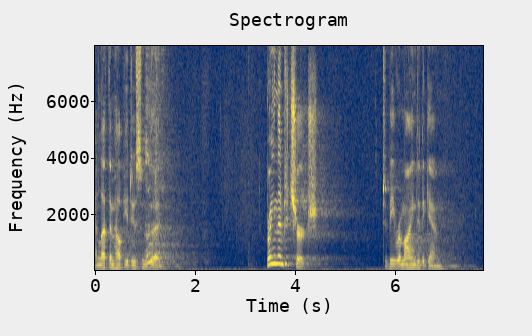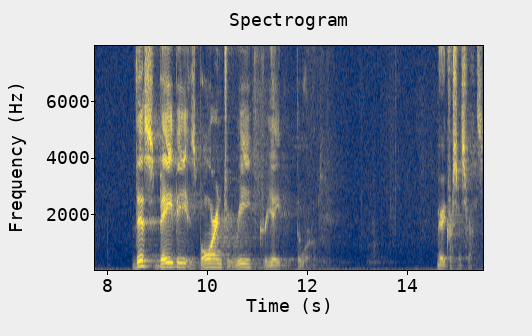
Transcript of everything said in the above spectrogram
and let them help you do some good. Bring them to church to be reminded again. This baby is born to recreate the world. Merry Christmas, friends.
